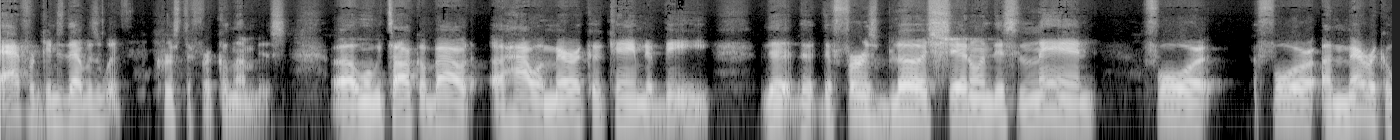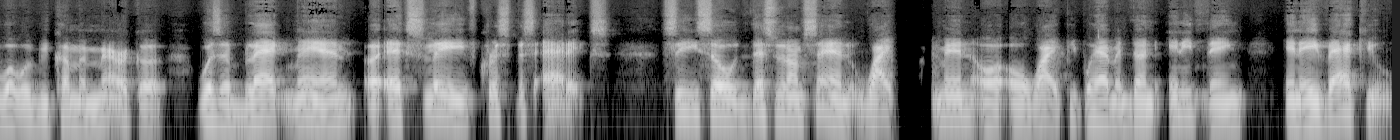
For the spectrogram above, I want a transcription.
Africans that was with Christopher Columbus. Uh, when we talk about uh, how America came to be, the, the the first blood shed on this land for for America, what would become America, was a black man, an ex-slave, Crispus Attucks. See, so that's what I'm saying. White men or, or white people haven't done anything in a vacuum.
